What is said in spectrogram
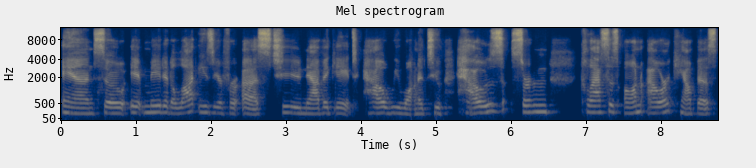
And so it made it a lot easier for us to navigate how we wanted to house certain classes on our campus,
